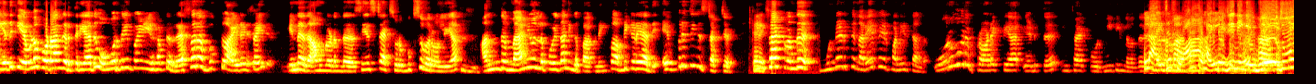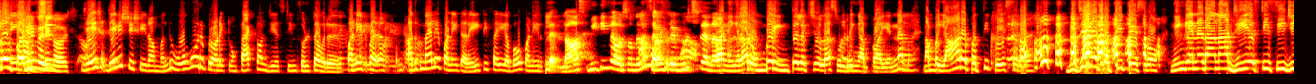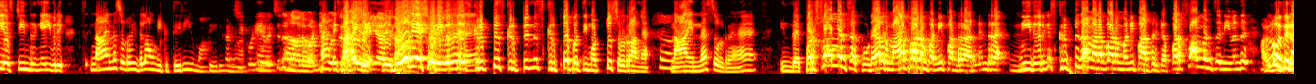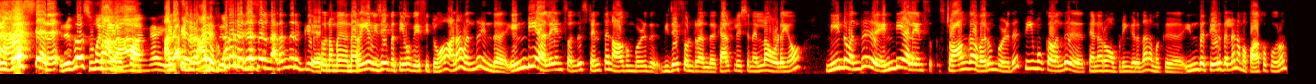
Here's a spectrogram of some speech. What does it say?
எதுக்கு எவ்வளவு போடுறாங்கிறது தெரியாது. ஒவ்வொருத்தையும் போய் you have to refer a book to identify என்னது? அவங்களோட அந்த சேல்ஸ் டாக்ஸ் ஒரு புக்ஸ் வரும் இல்லையா? அந்த மேனுவல்ல போய் தான் நீங்க பார்க்கணும். இப்போ அப்படி கிடையாது. Every thing structure. இன்ஃபேக்ட் வந்து முன்னெடுத்து நிறைய பேர் பண்ணிருக்காங்க ஒரு ஒரு ப்ராடக்ட்யா எடுத்து இன்ஃபேக்ட் ஒரு மீட்டிங்ல வந்து இல்ல I just. Want to highlight நீங்க இவ்வளவு தூரம் இருங்க, இருங்க. ஜெயவி ஸ்ரீ ஸ்ரீராம் வந்து ஒவ்வொரு ப்ராடக்ட்டும் ஃபேக்ட் ஆன் ஜிஎஸ்டின்னு சொல்லிட்டு அவரு பண்ணிட்டு. அதுக்கு மேலே பண்ணிட்டாரு. எயிட்டி ஃபைவ் அபவ் இல்ல பண்ணிருக்காரு லாஸ்ட் மீட்டிங்ல அவர் சொன்னது செவன் ஃபைவ் முடிச்சிட்டேன் அப்பா, நீங்கெல்லாம் ரொம்ப இன்டெலெக்சுவலா சொல்றீங்க அப்பா. என்ன? நம்ம யார பத்தி பேசுறோம்? விஜய பத்தி பேசுறோம். நீங்க என்னடானா ஜிஎஸ்டி சிஜிஎஸ்டின்றீங்க இவரு நான் என்ன சொல்றேன்? இதெல்லாம் உங்களுக்கு தெரியுமா. லோகேஸ்வரி வந்து ஸ்கிரிப்ட் ஸ்கிரிப்ட்னு ஸ்கிரிப்ட பத்தி மட்டும் சொல்றாங்க. நான் என்ன சொல்றேன்? இந்த பெர்ஃபார்மன்ஸ கூட அவர் மனப்பாடம் பண்ணி பண்றாருன்ற நீ இது வரைக்கும் ஸ்கிரிப்ட் தான் மனப்பாடம் பண்ணி பாத்திருக்க பெர்ஃபார்மன்ஸ நீ வந்து அதுக்கு அது- கூட ரிஹர்சல் நடந்திருக்கு. நம்ம நிறைய விஜய் பத்தியும் பேசிட்டோம். ஆனா வந்து இந்த இந்திய அலையன்ஸ் வந்து ஸ்ட்ரென்தன் ஆகும் பொழுது விஜய் சொல்ற அந்த கால்குலேஷன் எல்லாம் உடையும். மீண்டும் வந்து இந்திய அலையன்ஸ் ஸ்ட்ராங்கா வரும் பொழுது திமுக வந்து திணறும் அப்படிங்கிறது நமக்கு இந்த தேர்தல்ல நம்ம பார்க்க போறோம்.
